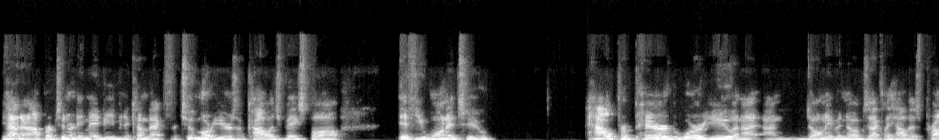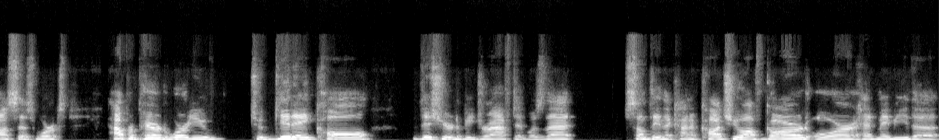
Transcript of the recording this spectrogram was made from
you had an opportunity maybe even to come back for two more years of college baseball if you wanted to. How prepared were you? And I, I don't even know exactly how this process works. How prepared were you to get a call this year to be drafted? Was that something that kind of caught you off guard, or had maybe the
